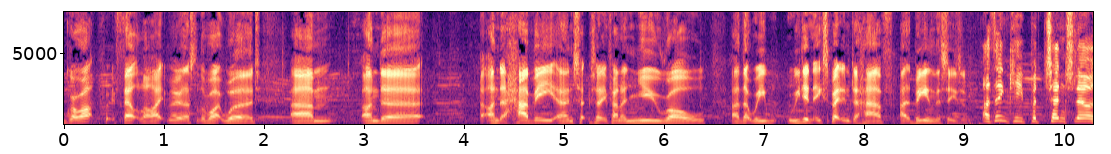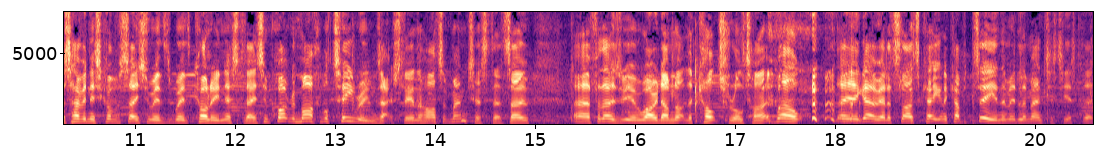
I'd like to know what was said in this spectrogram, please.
grow up. It felt like maybe that's not the right word um, under under Javi, and certainly found a new role uh, that we we didn't expect him to have at the beginning of the season. I think he potentially. I was having this conversation with with Colin yesterday. Some quite remarkable tea rooms actually in the heart of Manchester. So. Uh, for those of you who are worried I'm not the cultural type, well, there you go. We had a slice of cake and a cup of tea in the middle of Manchester yesterday.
